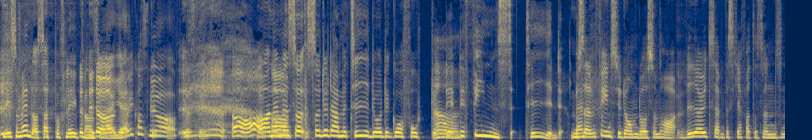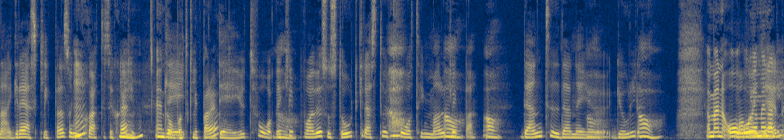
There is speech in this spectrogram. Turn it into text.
vi som ändå satt på flygplansläge. Ja, det var ju konstigt. Ja, precis. Ja, Ja, nej, ja. men så, så det där med tid och det går fort, Ja. det, det finns tid. Men, Och sen finns ju de då som har, vi har ju till exempel skaffat oss en sån här gräsklippare som sköter sig själv. Mm. En Det robotklippare. Det är ju två, vi klipper, var det så stort gräs, det tog två timmar att klippa. ja, Den tiden är ju guld. ja. ja men, och, och jag menar,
